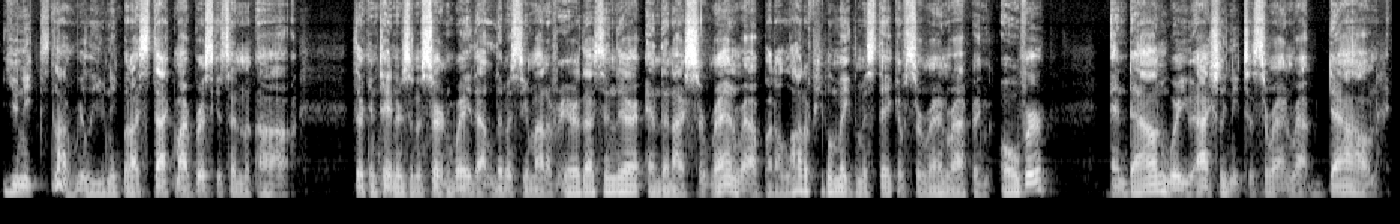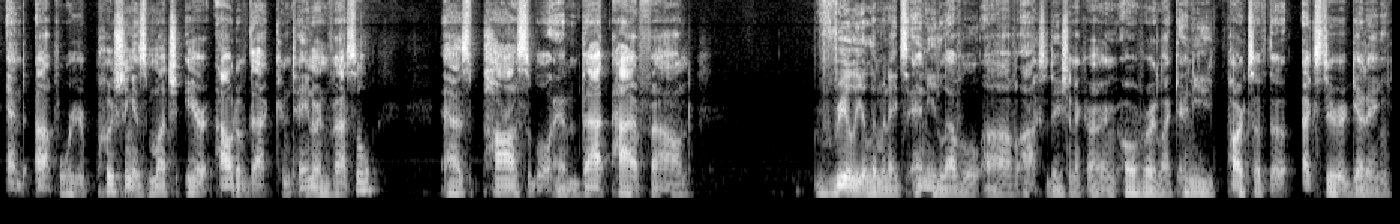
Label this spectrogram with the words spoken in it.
unique, it's not really unique, but I stack my briskets in uh, their containers in a certain way that limits the amount of air that's in there, and then I saran wrap. But a lot of people make the mistake of saran wrapping over and down, where you actually need to saran wrap down and up, where you're pushing as much air out of that container and vessel as possible, and that I have found really eliminates any level of oxidation occurring over like any parts of the exterior getting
